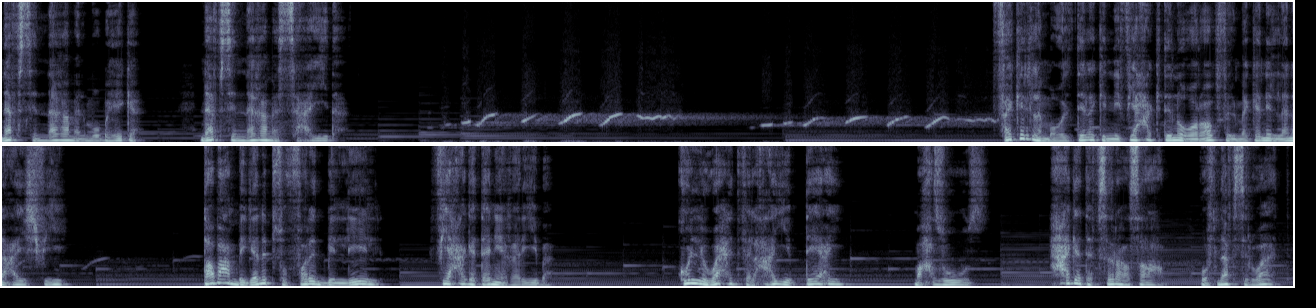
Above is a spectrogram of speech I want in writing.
نفس النغمة المبهجة. نفس النغمة السعيدة. فاكر لما قلتلك إن في حاجتين غراب في المكان اللي أنا عايش فيه؟ طبعا بجانب صفارة بالليل في حاجة تانية غريبة. كل واحد في الحي بتاعي محظوظ. حاجة تفسيرها صعب وفي نفس الوقت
